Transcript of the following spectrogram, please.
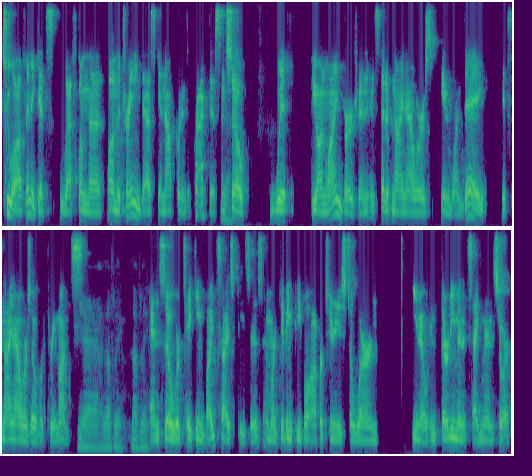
Too often it gets left on the on the training desk and not put into practice. And yeah. so with the online version, instead of nine hours in one day, it's nine hours over three months. Yeah, lovely, lovely. And so we're taking bite-sized pieces and we're giving people opportunities to learn, you know, in 30-minute segments or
